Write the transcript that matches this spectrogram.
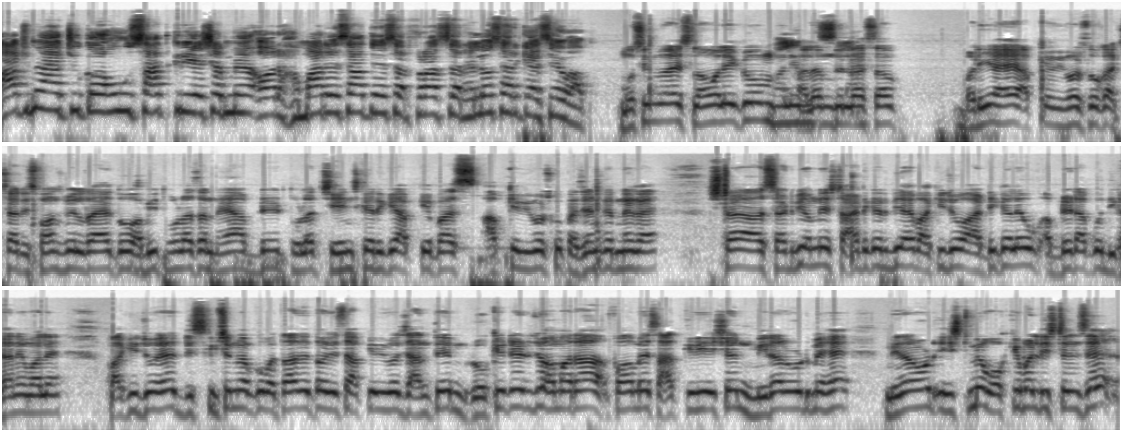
आज मैं आ चुका हूँ सात क्रिएशन में और हमारे साथ है सरफराज सर। हेलो सर कैसे हो आप? मुस्लिम भाई वालेकुम। अल्हम्दुलिल्लाह सब बढ़िया है। आपके व्यूवर्स को अच्छा रिस्पांस मिल रहा है। तो अभी थोड़ा सा नया अपडेट थोड़ा चेंज करके आपके पास आपके व्यूवर्स को प्रेजेंट करने का है। शर्ट भी हमने स्टार्ट कर दिया है। बाकी जो आर्टिकल है वो अपडेट आपको दिखाने वाले हैं। बाकी जो है डिस्क्रिप्शन में आपको बता देता हूँ जैसे आपके व्यूवर्स जानते हैं रोकेटेड जो हमारा फर्म है सात क्रिएशन मीरा रोड में है। मीरा रोड ईस्ट में वॉकेबल डिस्टेंस है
